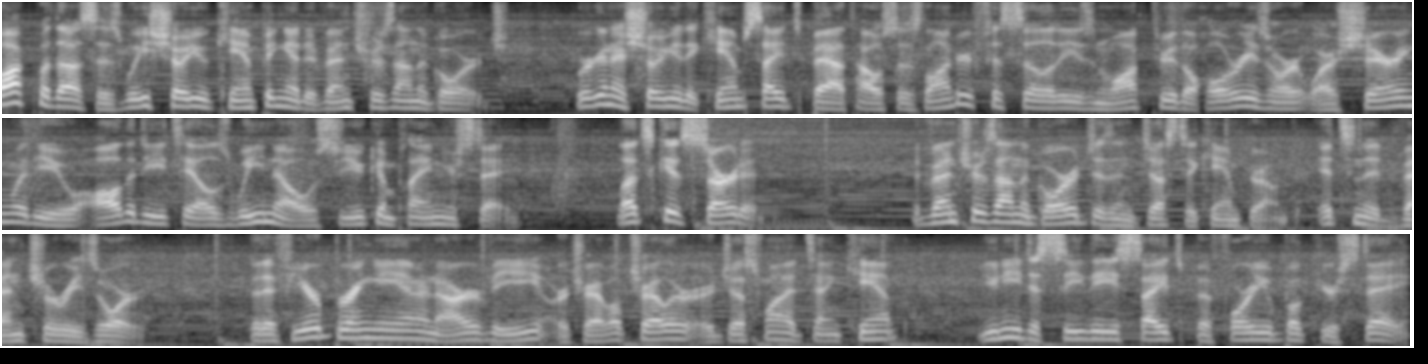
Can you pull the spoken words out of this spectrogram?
Walk with us as we show you camping at Adventures on the Gorge. We're going to show you the campsites, bathhouses, laundry facilities, and walk through the whole resort while sharing with you all the details we know so you can plan your stay. Let's get started. Adventures on the Gorge isn't just a campground, it's an adventure resort. But if you're bringing in an RV or travel trailer or just want a tent camp, you need to see these sites before you book your stay.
